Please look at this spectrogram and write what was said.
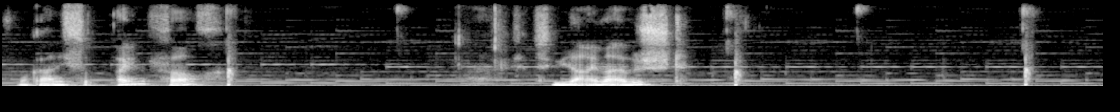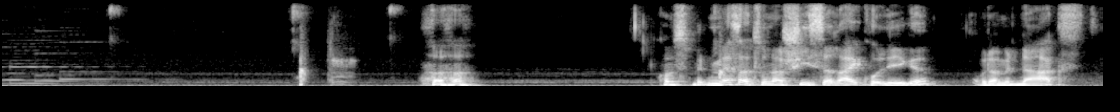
ist noch gar nicht so einfach. Ich habe sie wieder einmal erwischt. Kommst mit Messer zu einer Schießerei, Kollege? Oder mit einer Axt?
